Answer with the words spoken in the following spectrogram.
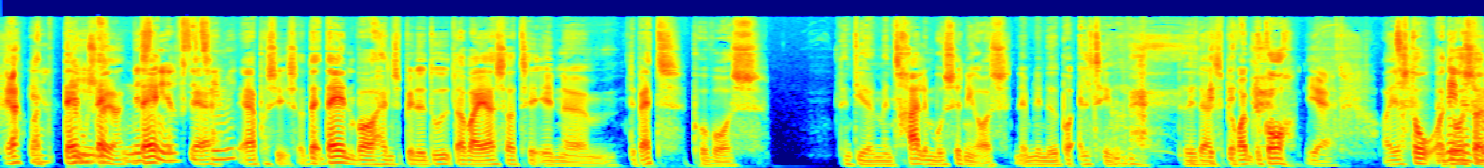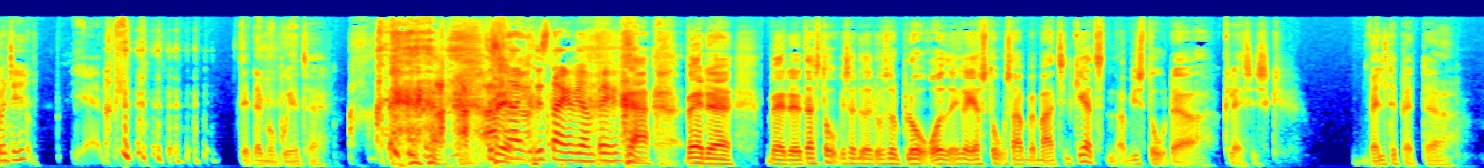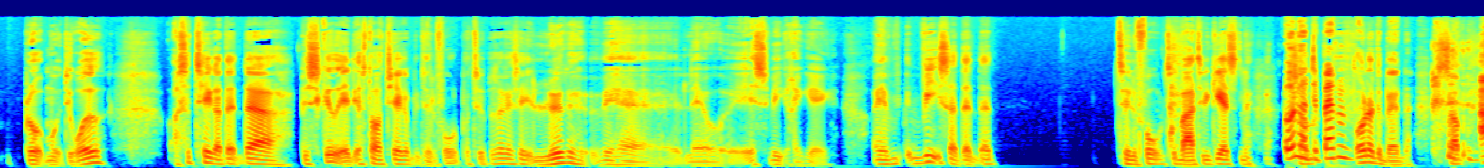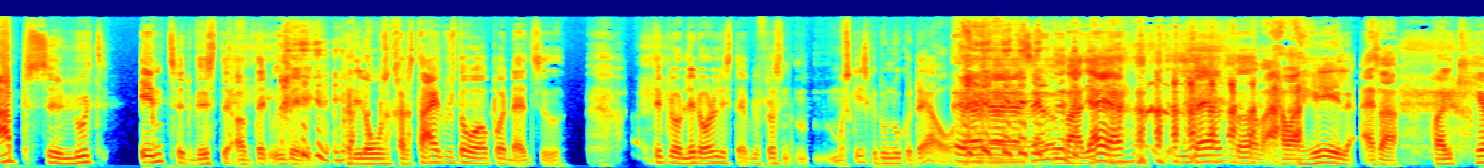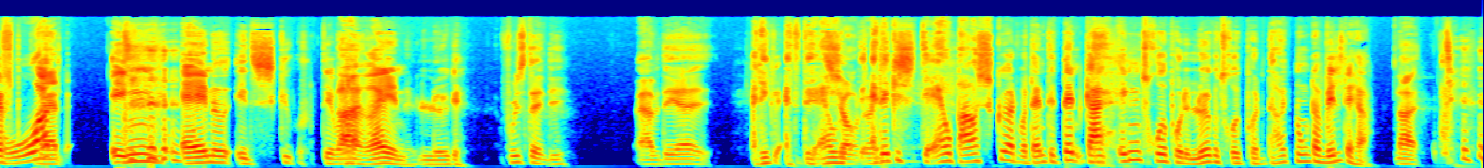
Ja, Ja. dagen- I da- næsten i 11. ja, time, ikke? Ja, præcis. Og da, dagen, hvor han spillede ud, der var jeg så til en øhm, debat på vores, den diametrale modsætning også, nemlig nede på Altinget, nede i deres berømte gård. ja. Og jeg stod, og Hvad det var så... du med det? Den, den må Brian tage. Det snakker, det snakker vi om bag. ja, men, øh, men øh, der stod vi så nede, og det var sådan blå-rød, ikke? og jeg stod sammen med Martin Gertsen, og vi stod der klassisk valgdebat der, blå mod de røde. Og så tækker den der besked ind, jeg står og tjekker min telefon på tidspunkt, så kan jeg se, Lykke vil have lavet SV-regering. Og jeg viser den der telefon til Martin Gertsen. Under som- debatten. Under debatten, som absolut intet vidste om den udmelding. Pernille Rose Kranstein, du stod over på den anden side. Det blev en lidt underlig stemning, for det var sådan, "M- måske skal du nu gå derover. Ja, ja, ja, det? Bare, ja, ja. Det sagde jeg sådan og bare, han var helt, altså, hold kæft, What? mand. Ingen anede et skid. Det var Nej. ren lykke. Fuldstændig. Ja, men det er... Er det, ikke, altså, det, Det er er jo, sjovt, er det, ikke, det er jo bare skørt, hvordan det dengang, ingen troede på det, lykke troede på det. Der er jo ikke nogen, der vil det her. Nej.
